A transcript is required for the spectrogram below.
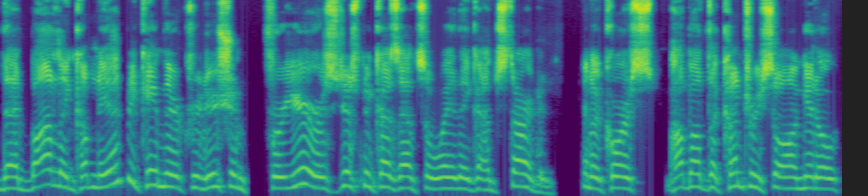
that bottling company, that became their tradition for years just because that's the way they got started. And of course, how about the country song, you know,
